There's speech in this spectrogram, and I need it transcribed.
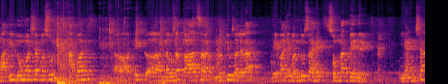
मागील दोन वर्षापासून आपण एक नवजात बाळाचा मृत्यू झालेला हे माझे बंधूच आहेत सोमनाथ बेंद्रे. यांच्या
